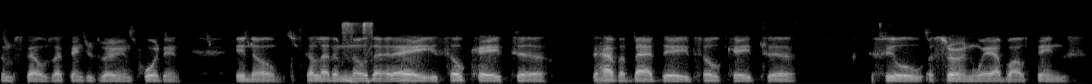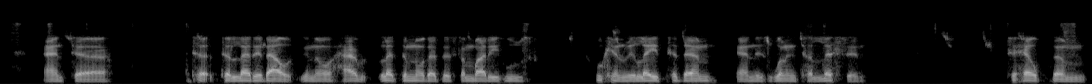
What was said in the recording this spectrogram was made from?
themselves, I think is very important. You know, to let them know that hey, it's okay to to have a bad day. It's okay to to feel a certain way about things, and to to to let it out. You know, have let them know that there's somebody who's who can relate to them and is willing to listen to help them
